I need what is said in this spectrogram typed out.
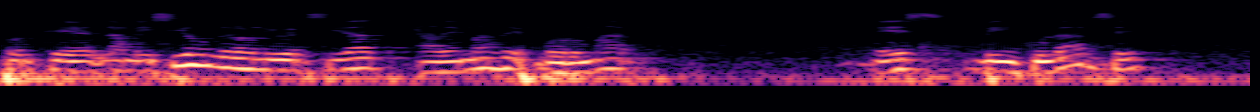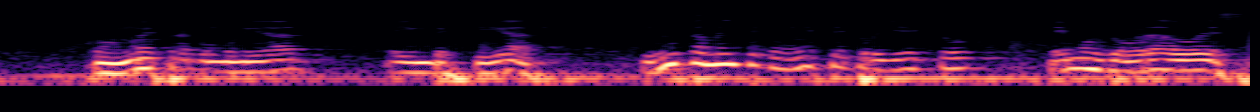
porque la misión de la universidad, además de formar, es vincularse con nuestra comunidad e investigar. Y justamente con este proyecto hemos logrado eso.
